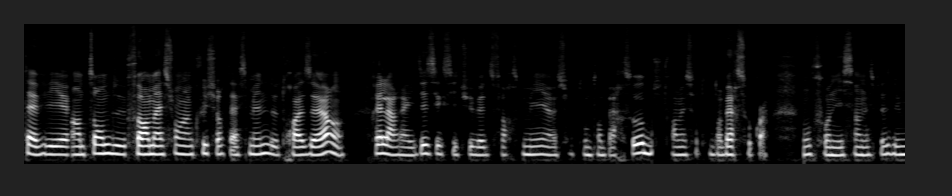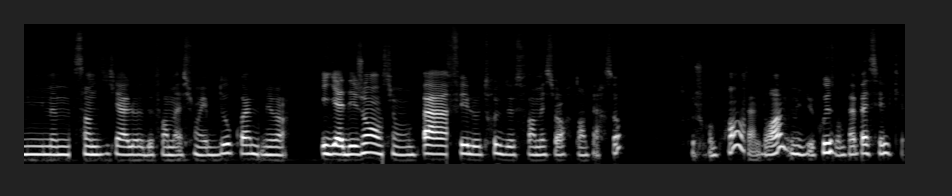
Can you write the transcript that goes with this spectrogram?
tu avais un temps de formation inclus sur ta semaine de 3 heures. Après, la réalité, c'est que si tu veux te former euh, sur ton temps perso, tu te formais sur ton temps perso, quoi. On fournissait un espèce de minimum syndical de formation hebdo, quoi. Mais voilà. Et il y a des gens qui n'ont pas fait le truc de se former sur leur temps perso, ce que je comprends, t'as le droit, mais du coup, ils n'ont pas passé le cut.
